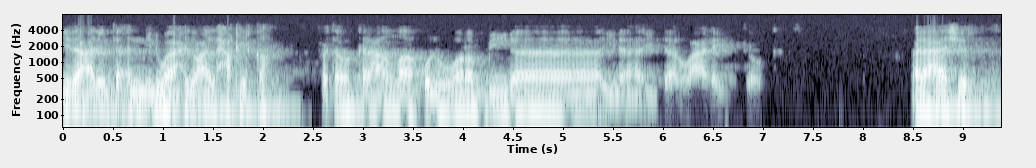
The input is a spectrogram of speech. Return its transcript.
إذا علمت أني الواحد على الحقيقة فتوكل على الله. قل هو ربي لا إله إلا هو عليه توكل العاشر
